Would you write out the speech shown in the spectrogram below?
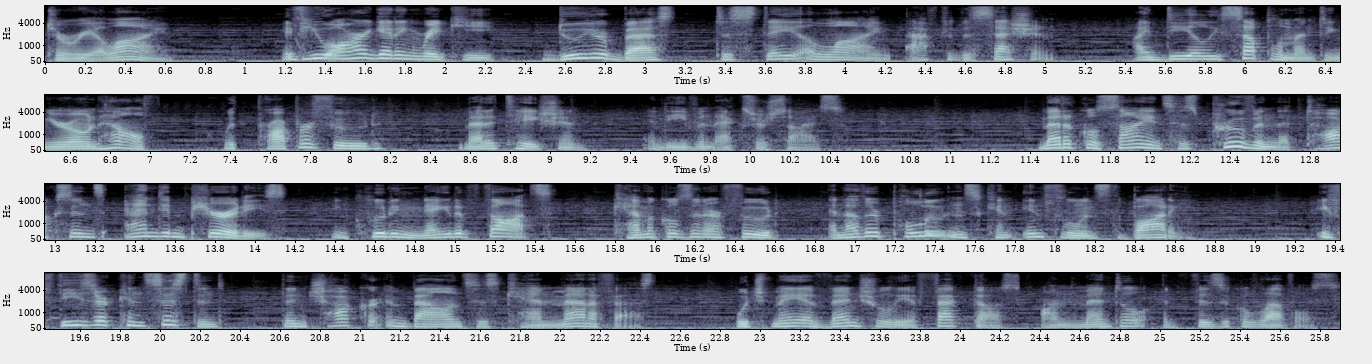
to realign. If you are getting Reiki, do your best to stay aligned after the session, ideally supplementing your own health with proper food, meditation, and even exercise. Medical science has proven that toxins and impurities, including negative thoughts, chemicals in our food, and other pollutants can influence the body. If these are consistent, then chakra imbalances can manifest, which may eventually affect us on mental and physical levels.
